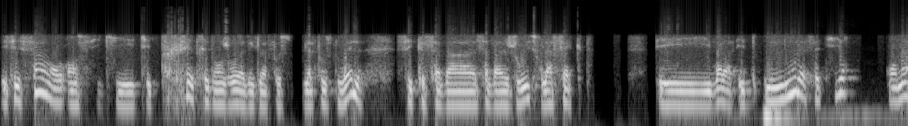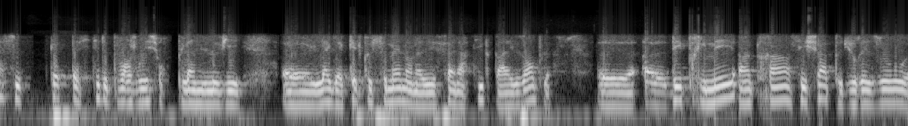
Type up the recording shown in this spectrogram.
Et c'est ça en, en si qui, est, qui est très très dangereux avec la fausse, la fausse nouvelle, c'est que ça va, ça va jouer sur l'affect. Et voilà. Et nous, la satire, on a cette capacité de pouvoir jouer sur plein de leviers. Euh, là, il y a quelques semaines, on avait fait un article, par exemple, euh, euh, déprimé, un train s'échappe du réseau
